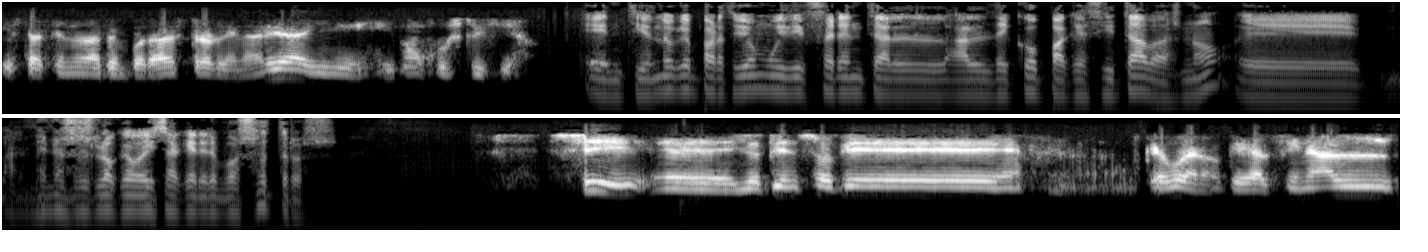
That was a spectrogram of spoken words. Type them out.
está haciendo una temporada extraordinaria y, con justicia. Entiendo que partido muy diferente al, al de Copa que citabas, ¿no? Eh, al menos es lo que vais a querer vosotros. Sí, eh, yo pienso que, que bueno, que al final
